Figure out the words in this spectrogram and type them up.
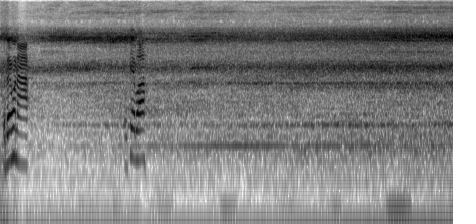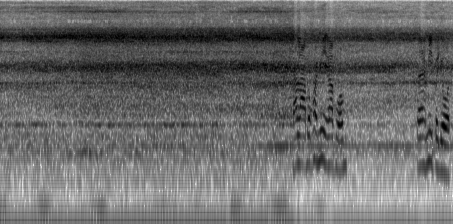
ไปได้วะนาโอเคปะการลาบอค่อยมีครับผม แต่มีประโยชน์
